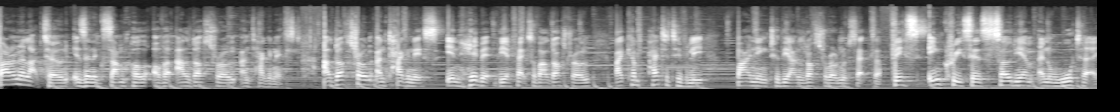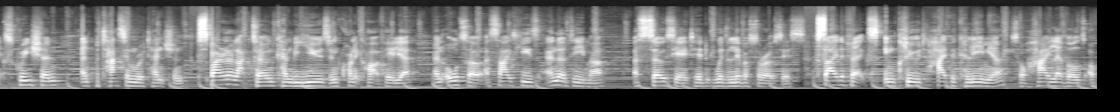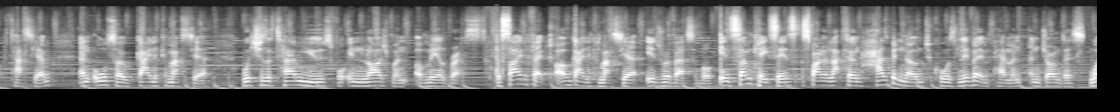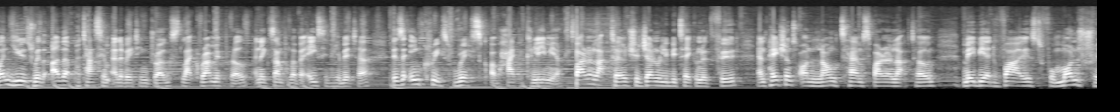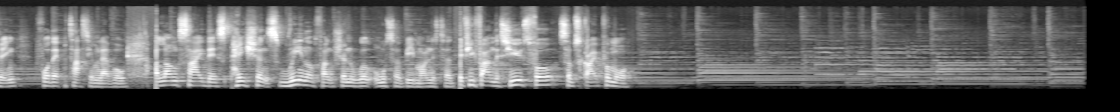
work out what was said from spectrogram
Spironolactone is an example of an aldosterone antagonist. Aldosterone antagonists inhibit the effects of aldosterone by competitively binding to the aldosterone receptor. This increases sodium and water excretion and potassium retention. Spironolactone can be used in chronic heart failure and also ascites and edema associated with liver cirrhosis. Side effects include hyperkalemia, so high levels of potassium, and also gynecomastia, which is a term used for enlargement of male breasts. The side effect of gynecomastia is reversible. In some cases, spironolactone has been known to cause liver impairment and jaundice. When used with other potassium elevating drugs like ramipril, an example of an ACE inhibitor, there's an increased risk of hyperkalemia. Spironolactone should generally be taken with food and patients on long-term spironolactone may be advised for monitoring for their potassium level. Alongside this, patients' renal function will also be monitored. If you found this useful, subscribe for more.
